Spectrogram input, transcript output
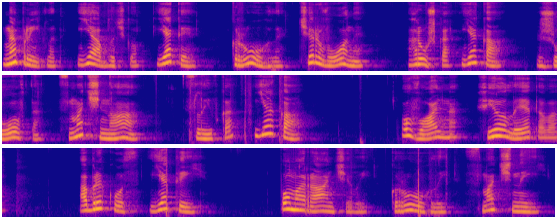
Наприклад, яблучко яке? Кругле, червоне, грушка яка? Жовта, смачна, сливка яка? Овальна, фіолетова, абрикос який? Помаранчевий, круглий, смачний.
